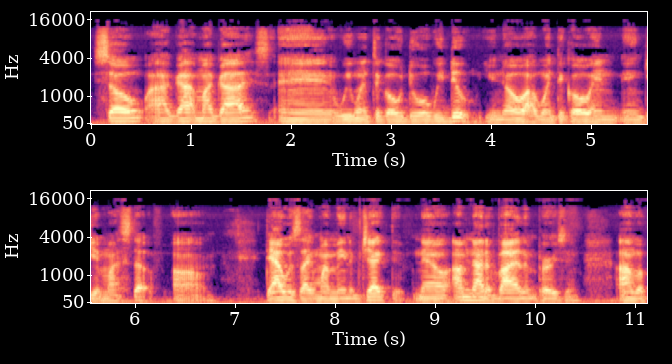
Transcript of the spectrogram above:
So I got my guys and we went to go do what we do. You know, I went to go and, and get my stuff. Um, that was like my main objective. Now, I'm not a violent person. I'm a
